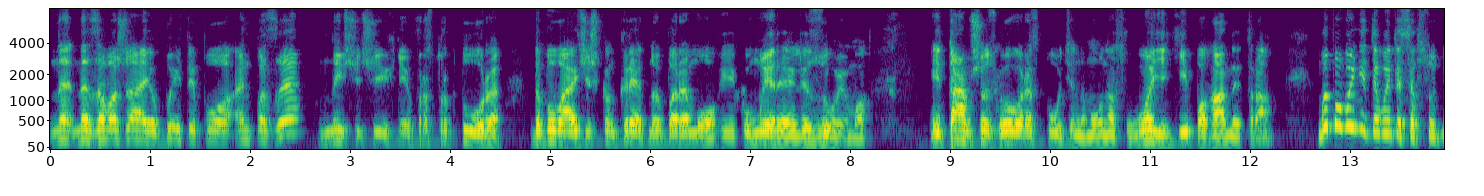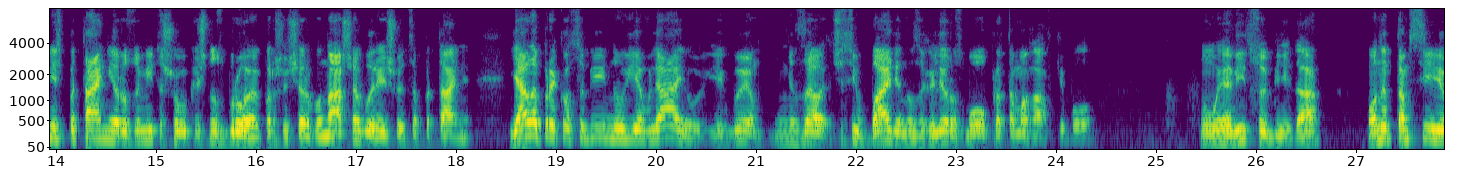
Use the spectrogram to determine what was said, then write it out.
не, не заважає бити по НПЗ, нищачи їхню інфраструктуру, добуваючи ж конкретної перемоги, яку ми реалізуємо, і там щось говорить з Путіним. У нас ой, який поганий Трамп. Ми повинні дивитися в сутність питання і розуміти, що виключно зброя, в першу чергу, наша вирішує це питання. Я, наприклад, собі не уявляю, якби за часів Байдена взагалі розмова про тамагавки було. Ну, уявіть собі, да? Вони б там всі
